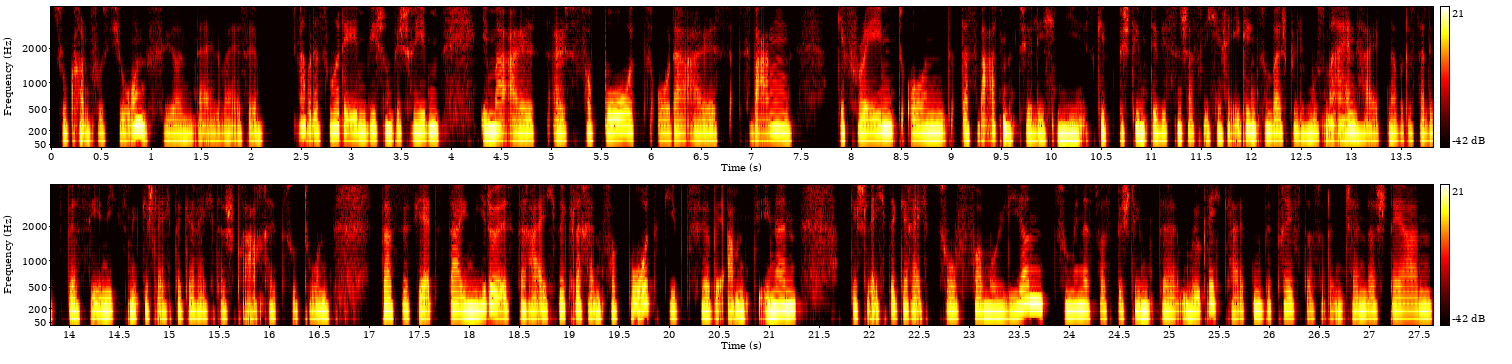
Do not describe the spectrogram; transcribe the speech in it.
zu Konfusion führen teilweise. Aber das wurde eben, wie schon beschrieben, immer als, als Verbot oder als Zwang geframed und das war es natürlich nie. Es gibt bestimmte wissenschaftliche Regeln zum Beispiel, die muss man einhalten, aber das hat jetzt per se nichts mit geschlechtergerechter Sprache zu tun. Dass es jetzt da in Niederösterreich wirklich ein Verbot gibt für Beamtinnen, geschlechtergerecht zu formulieren, zumindest was bestimmte Möglichkeiten betrifft, also den Genderstern,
